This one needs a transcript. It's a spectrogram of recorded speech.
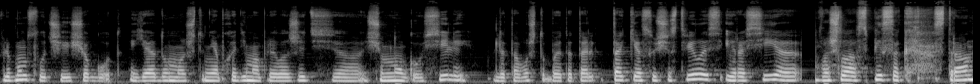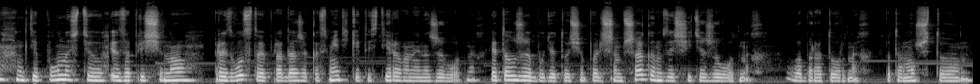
в любом случае еще год. я думаю, что необходимо приложить э, еще много усилий для того, чтобы это так и осуществилось. И Россия вошла в список стран, где полностью запрещено производство и продажа косметики, тестированной на животных. Это уже будет очень большим шагом в защите животных лабораторных, потому что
